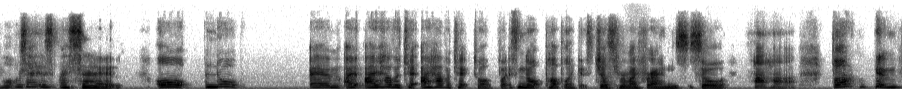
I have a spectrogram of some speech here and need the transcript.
what was I I said? Oh no, um I I have a ti- I have a TikTok, but it's not public. It's just for my friends. So haha. But um,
